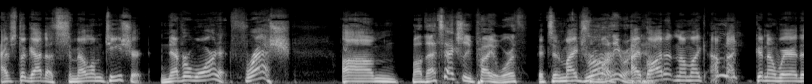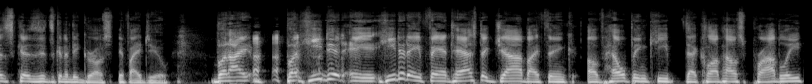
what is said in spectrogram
I've still got a smell 'em t-shirt. Never worn it. Fresh. Um, Well, that's actually probably worth. it's in my drawer. right I now. bought it and I'm like, I'm not gonna wear this because it's gonna be gross if I do. But I, but he did a he did a fantastic job, I think, of helping keep that clubhouse probably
